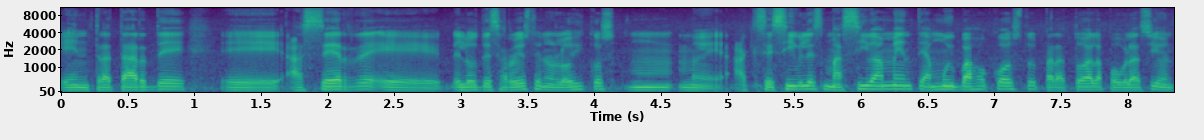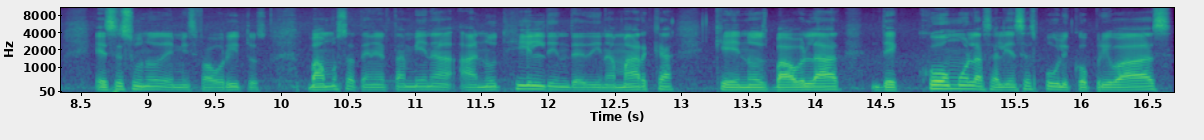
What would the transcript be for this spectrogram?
en tratar de eh, hacer eh, los desarrollos tecnológicos Mm, accesibles masivamente a muy bajo costo para toda la población. Ese es uno de mis favoritos. Vamos a tener también a, a Knut Hilding de Dinamarca que nos va a hablar de cómo las alianzas público-privadas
